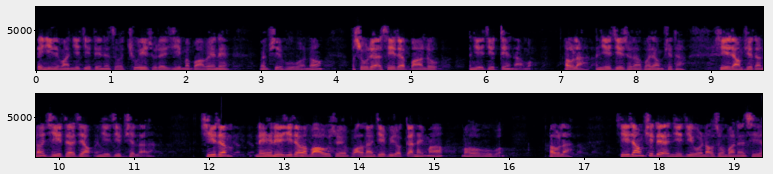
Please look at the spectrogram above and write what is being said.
အင်ကြီးတွေမှာညစ်ကြေးတင်နေဆိုချွေးဆိုတဲ့ရေမပါဘဲနဲ့မဖြစ်ဘူးပေါ့နော်အဆိုတဲ့အစေးတဲ့ပါလို့အညစ်အကြေးတင်တာပေါ့ဟုတ်လားအညစ်အကြေးဆိုတာဘာကြောင့်ဖြစ်တာ ရေကြောင့်ဖြစ်တာနော်ရေဓာတ်ကြောင့်အညစ်အကြေးဖြစ်လာတာရေဓာတ်နေနေရေဓာတ်မပါဘူးဆိုရင်ပွာလန်ကြေးပြီးတော့ကတ်နိုင်မှာမဟုတ်ဘူးပေါ့ဟုတ်လားရေကြောင့်ဖြစ်တဲ့အညစ်အကြေးကိုနောက်ဆုံးဘာနဲ့ဆေးရ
